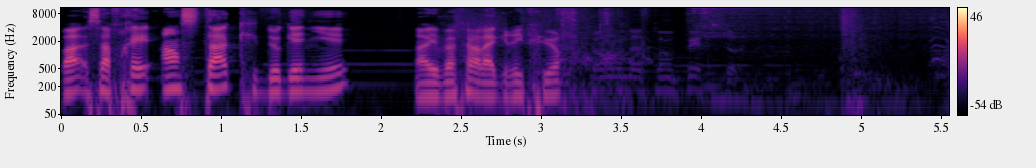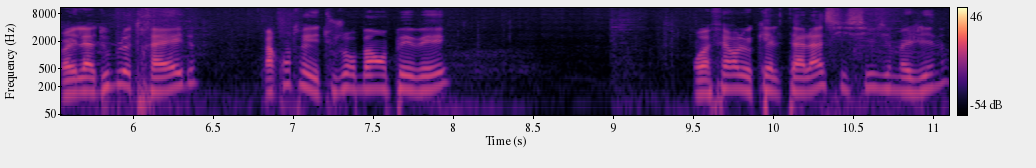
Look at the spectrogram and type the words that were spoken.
Bah, ça ferait un stack de gagner. Ah, il va faire la griffure. Il a double trade. Par contre, il est toujours bas en PV. On va faire le Keltalas ici, j'imagine.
